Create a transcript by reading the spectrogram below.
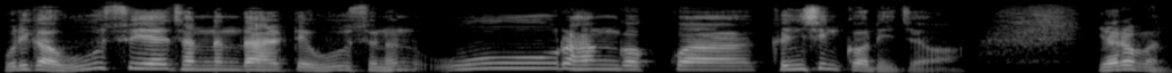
우리가 우수에 젖는다 할 때 우수는 우울한 것과 근심거리죠. 여러분,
